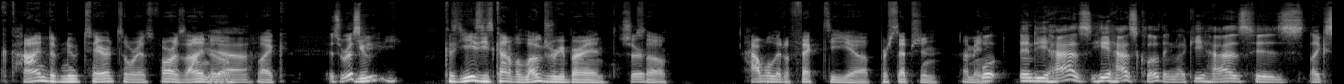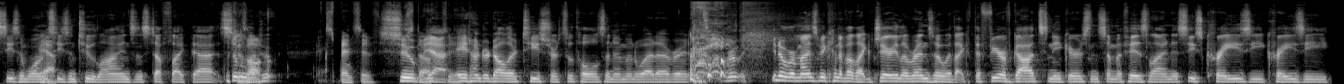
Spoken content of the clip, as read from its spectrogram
kind of new territory as far as I know. Yeah. Like It's risky. you, because Yeezy's kind of a luxury brand. Sure. So how will it affect the uh, perception? I mean, well, and he has he has clothing like he has his like season one, Yeah. season two lines and stuff like that. which is Similar all to expensive. soup, yeah, too. eight hundred dollar t shirts with holes in them and whatever. It's, you know, reminds me kind of of like Jerry Lorenzo with like the Fear of God sneakers and some of his line. It's these crazy, crazy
